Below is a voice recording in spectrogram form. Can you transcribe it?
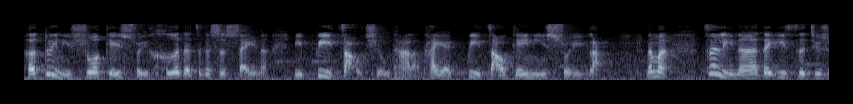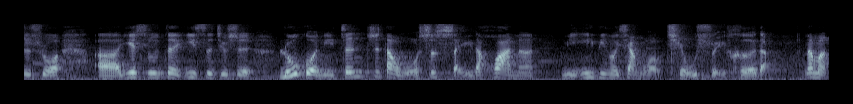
和对你说给水喝的这个是谁呢？你必早求他了，他也必早给你水了。”那么这里呢的意思就是说，呃，耶稣的意思就是，如果你真知道我是谁的话呢，你一定会向我求水喝的。那么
